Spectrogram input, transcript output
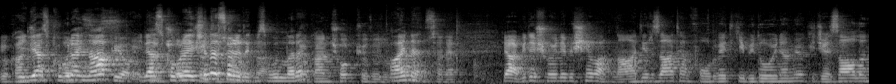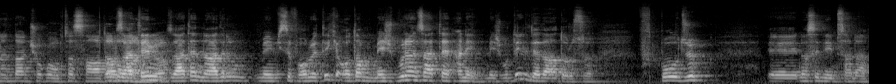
Gökhan İlyas Kubilay ne yapıyor? Gökhan İlyas Kubilay için de söyledik biz bunları. Gökhan çok kötü durumda Aynen. bu sene. Ya bir de şöyle bir şey var. Nadir zaten forvet gibi de oynamıyor ki. Ceza alanından çok orta sahada Ama zaten dolanıyor. zaten Nadir'in mevkisi forvette ki adam mecburen zaten hani mecbur değil de daha doğrusu futbolcu e, nasıl diyeyim sana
